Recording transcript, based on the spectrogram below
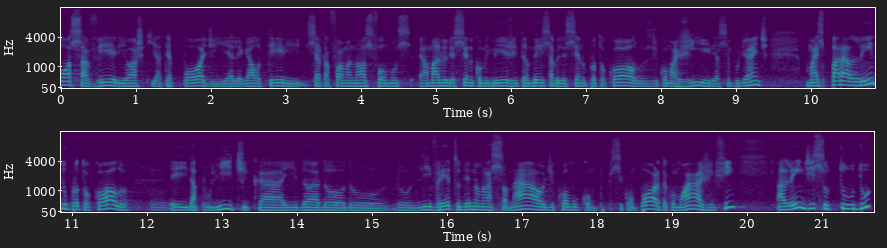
possa haver, e eu acho que até pode, e é legal ter, e de certa forma nós fomos amadurecendo como igreja e também estabelecendo protocolos de como agir e assim por diante, mas para além do protocolo uhum. e da política e do, do, do, do livreto denominacional, de como se comporta, como age, enfim, além disso tudo,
